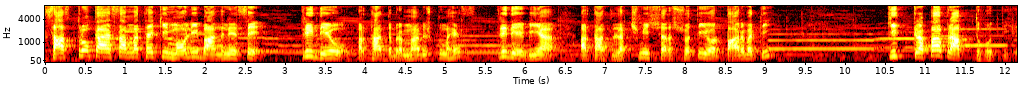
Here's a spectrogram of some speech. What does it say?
शास्त्रों का ऐसा मत है कि मौली बांधने से त्रिदेव, अर्थात ब्रह्मा विष्णु महेश, त्रिदेवियाँ, अर्थात लक्ष्मी, सरस्वती और पार्वती की कृपा प्राप्त होती है।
